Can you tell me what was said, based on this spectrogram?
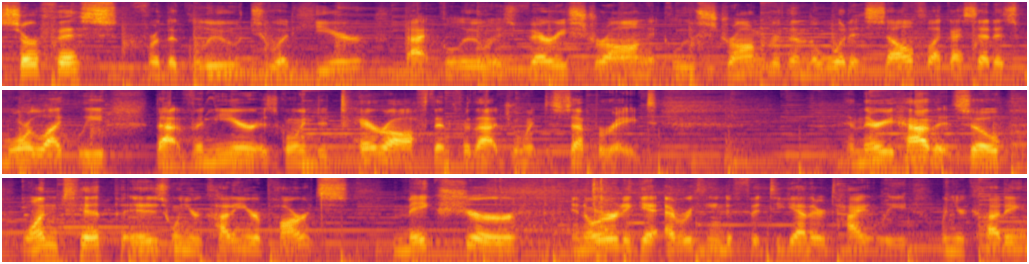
surface for the glue to adhere. That glue is very strong. It glues stronger than the wood itself. Like I said, it's more likely that veneer is going to tear off than for that joint to separate. And there you have it. So one tip is when you're cutting your parts, make sure in order to get everything to fit together tightly, when you're cutting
